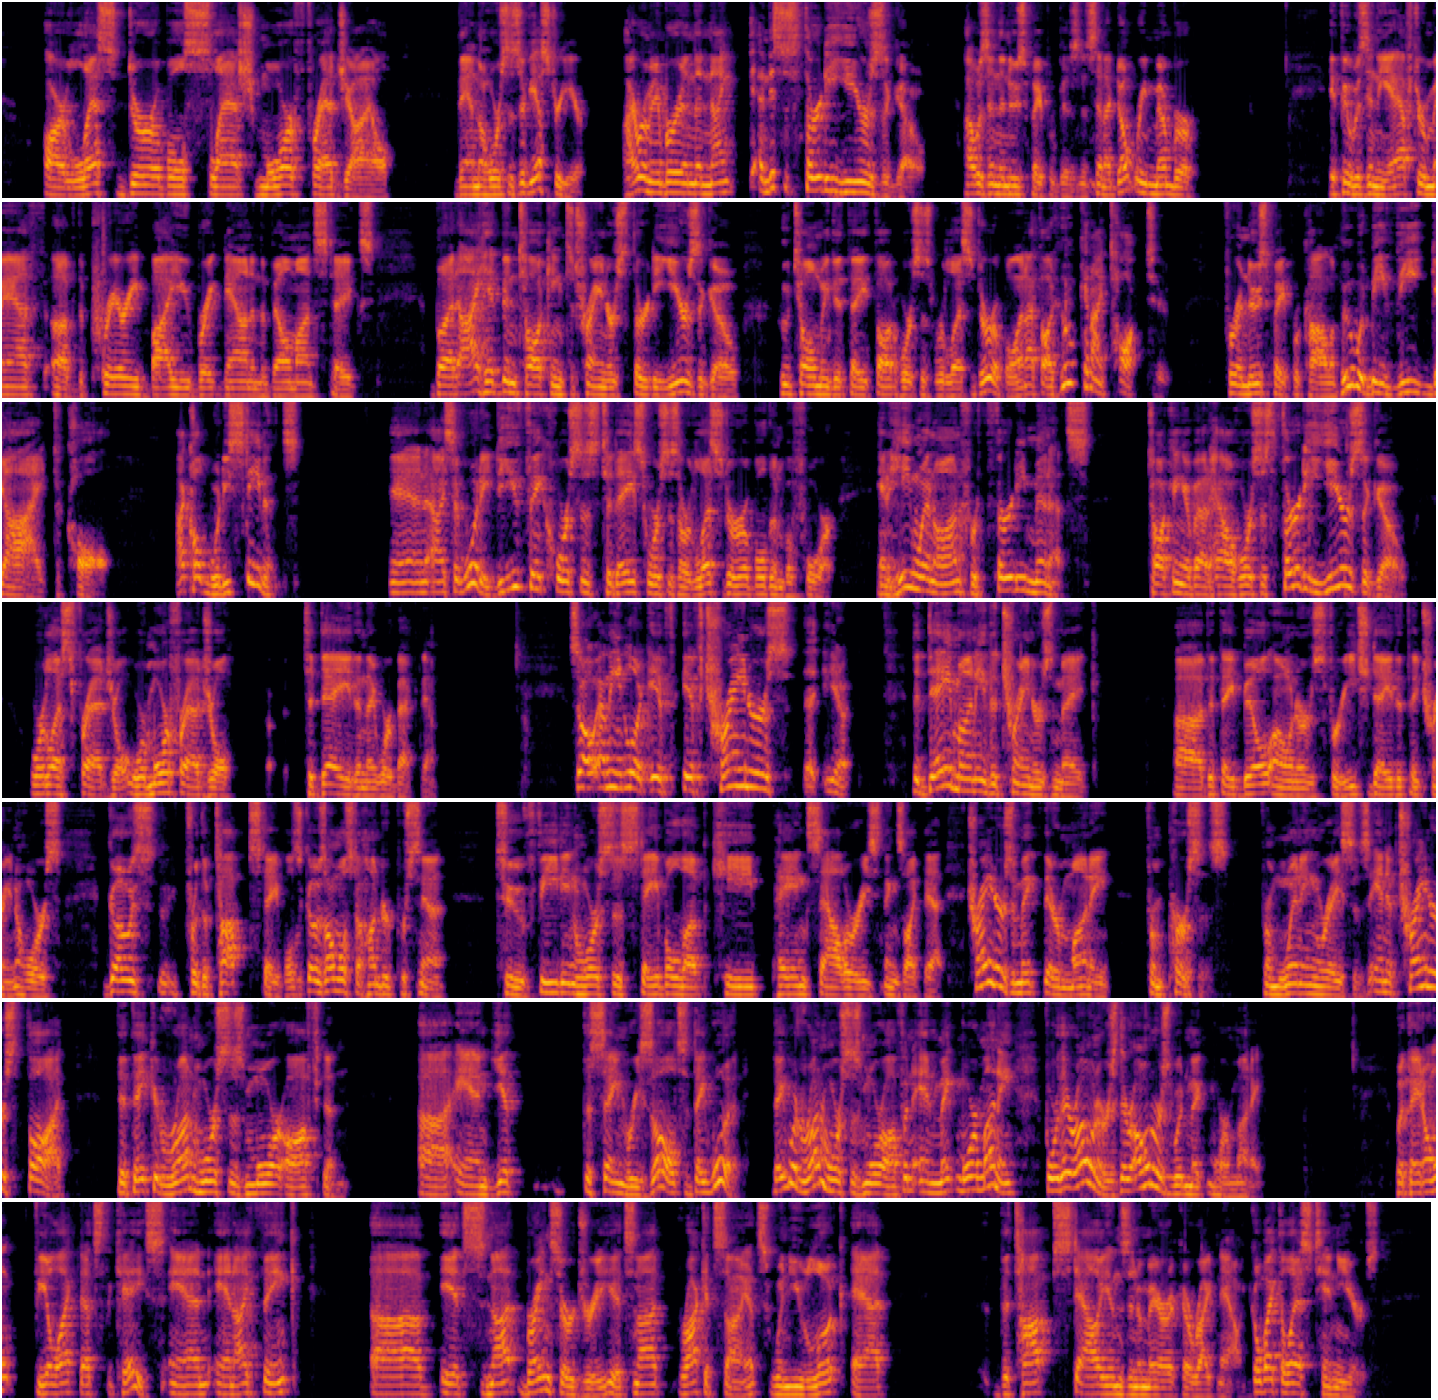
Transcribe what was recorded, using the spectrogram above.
are less durable slash more fragile than the horses of yesteryear. I remember in the night, and this is 30 years ago, I was in the newspaper business, and I don't remember if it was in the aftermath of the Prairie Bayou breakdown in the Belmont Stakes. But I had been talking to trainers 30 years ago who told me that they thought horses were less durable. And I thought, who can I talk to for a newspaper column? Who would be the guy to call? I called Woody Stephens. And I said, Woody, do you think horses, today's horses, are less durable than before? And he went on for 30 minutes talking about how horses 30 years ago were less fragile, were more fragile today than they were back then. So, I mean, look, if if trainers, uh, you know, the day money the trainers make, uh, that they bill owners for each day that they train a horse, goes for the top stables goes almost hundred percent to feeding horses, stable upkeep, paying salaries, things like that. Trainers make their money from purses, from winning races, and if trainers thought that they could run horses more often uh, and get the same results, they would. They would run horses more often and make more money for their owners. Their owners would make more money. But they don't feel like that's the case. And, and I think uh, it's not brain surgery, it's not rocket science when you look at the top stallions in America right now. Go back the last 10 years,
